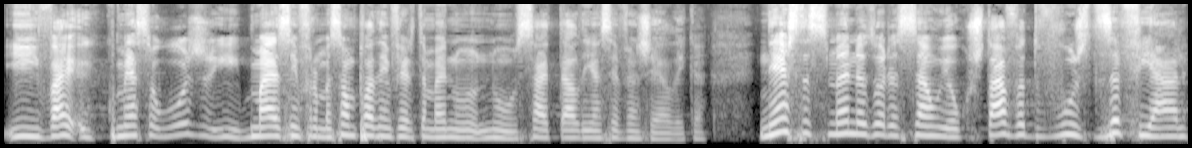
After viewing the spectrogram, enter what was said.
e vai, começa hoje e mais informação podem ver também no, no site da Aliança Evangélica. Nesta semana de oração, eu gostava de vos desafiar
